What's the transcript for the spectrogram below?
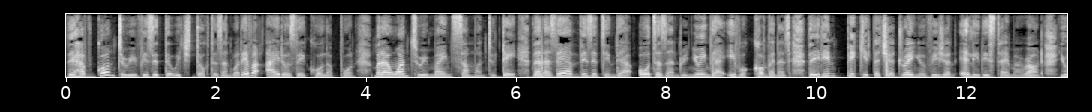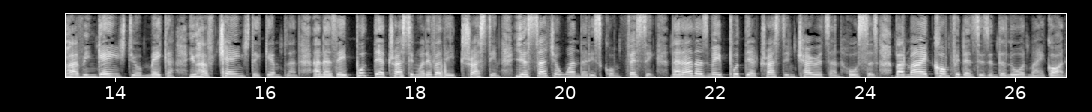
They have gone to revisit the witch doctors and whatever idols they call upon. But I want to remind someone today that as they are visiting their altars and renewing their evil covenants, they didn't pick it that you're your vision early this time around. You have engaged your maker. You have changed the game plan. And as they put their trust in whatever they trust in, you're such a one that is confessing that others may put their trust in chariots and horses, but my confidence is in the Lord my God.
